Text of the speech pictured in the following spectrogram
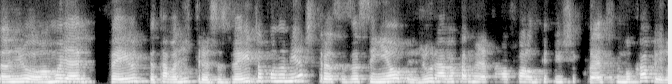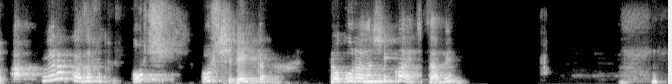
São João, a mulher veio, eu tava de tranças, veio e tocou nas minhas tranças, assim, eu jurava que a mulher tava falando que tem chiclete no meu cabelo. A primeira coisa, eu falei, oxi, oxi, eita, procurando chiclete, sabe?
